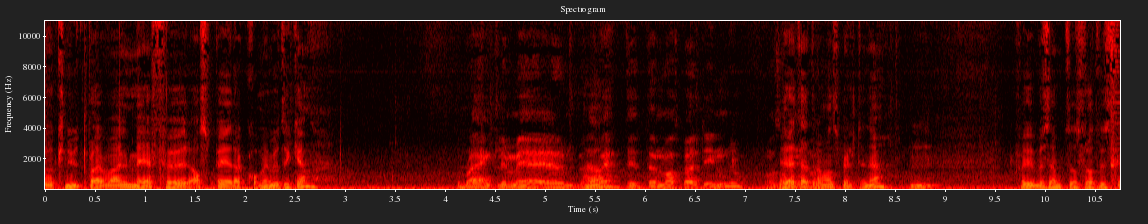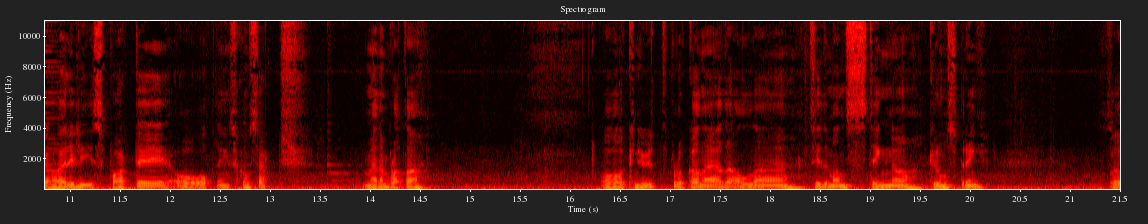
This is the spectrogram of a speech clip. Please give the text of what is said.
og Knut ble vel med før Aspera kom i butikken? Det ble egentlig med Ja. rett etter man spilte inn. Sånn. Rett etter at man spilte inn, ja. Mm. For vi bestemte oss for at vi skal ha releaseparty og åpningskonsert med den plata. Og Knut plukka ned alle Tidemanns ting og krumspring. Så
